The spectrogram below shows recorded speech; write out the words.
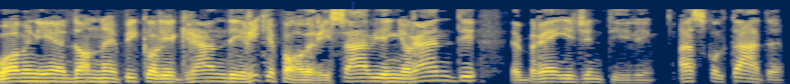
uomini e donne, piccoli e grandi, ricchi e poveri, savi e ignoranti, ebrei e gentili. Ascoltate,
